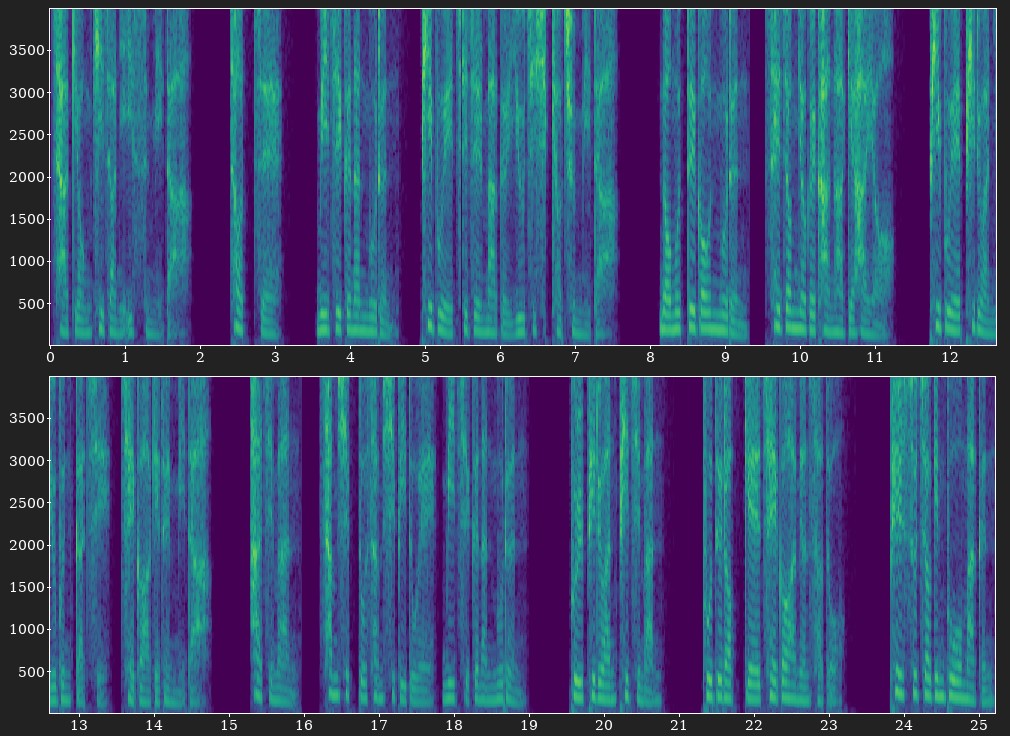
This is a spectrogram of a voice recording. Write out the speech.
작용 기전이 있습니다. 첫째, 미지근한 물은 피부의 지질막을 유지시켜 줍니다. 너무 뜨거운 물은 세정력을 강하게 하여 피부에 필요한 유분까지 제거하게 됩니다. 하지만 30도 32도의 미지근한 물은 불필요한 피지만 부드럽게 제거하면서도 필수적인 보호막은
